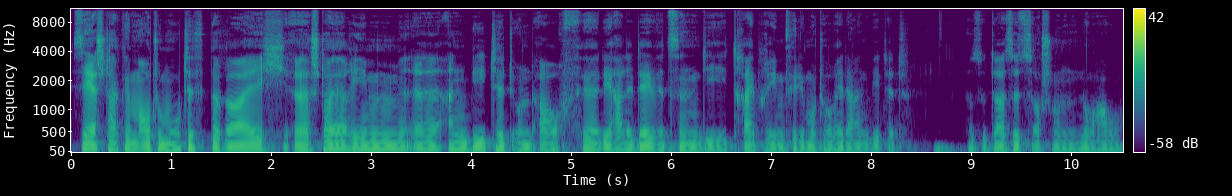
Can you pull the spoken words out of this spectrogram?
sehr stark im Automotive-Bereich äh, Steuerriemen äh, anbietet und auch für die Halle Davidson die Treibriemen für die Motorräder anbietet. Also da sitzt auch schon Know-how.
